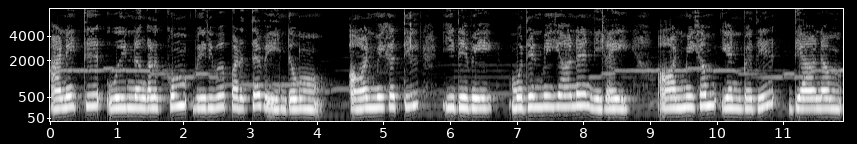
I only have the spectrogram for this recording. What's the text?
அனைத்து உயிரினங்களுக்கும் விரிவுபடுத்த வேண்டும். ஆன்மீகத்தில் இதுவே முதன்மையான நிலை. ஆன்மீகம் என்பது தியானம்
